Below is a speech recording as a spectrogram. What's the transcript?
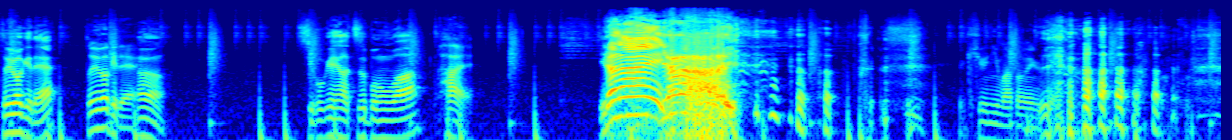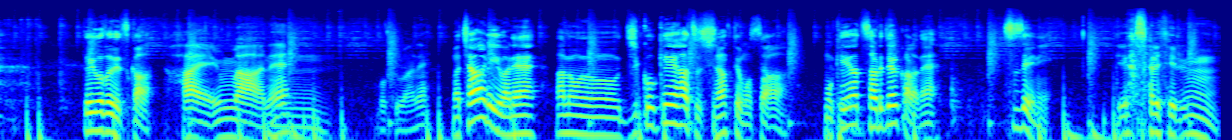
というわけで？というわけで、うん。自己啓発本は？はいいらない！いらない！急にまとめる。ということですか？はいまあね、うん。僕はね。まあチャーリーはねあのー自己啓発しなくてもさもう啓発されてるからね。すでに。怪我されてる、ん。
